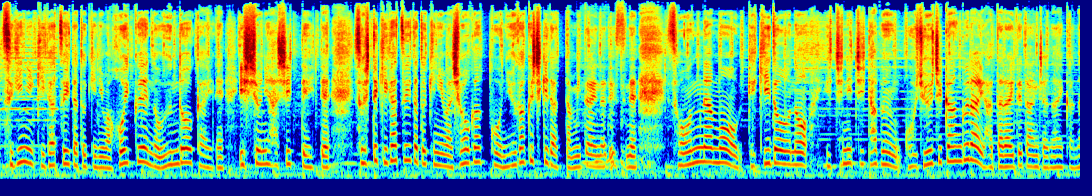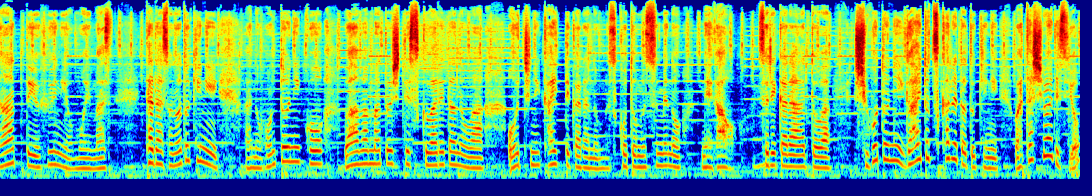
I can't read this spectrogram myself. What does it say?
次に気がついた時には保育園の運動会で一緒に走っていてそして気がついた時には小学校入学式だったみたいなですねそんなもう激動の1日多分50時間ぐらい働いてたんじゃないかなっていうふうに思います。ただその時にあの本当にこうワーママとして救われたのはお家に帰ってからの息子と娘の寝顔それからあとは仕事に意外と疲れた時に私はですよ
